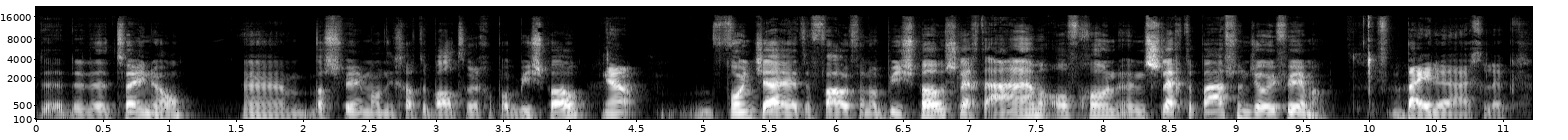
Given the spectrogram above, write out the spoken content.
de, de, de 2-0. ehm, was Veerman die gaf de bal terug op Obispo. Ja, Vond jij het een fout van Obispo, slechte aanname of gewoon een slechte paas van Joey Veerman? beide eigenlijk.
